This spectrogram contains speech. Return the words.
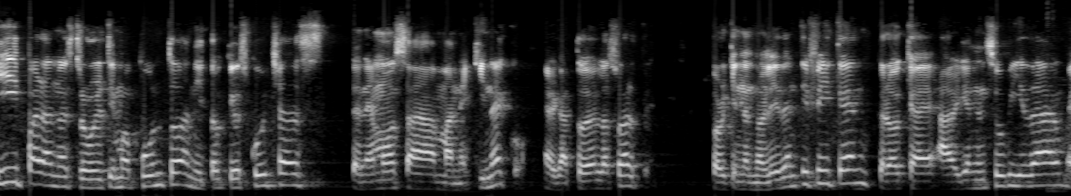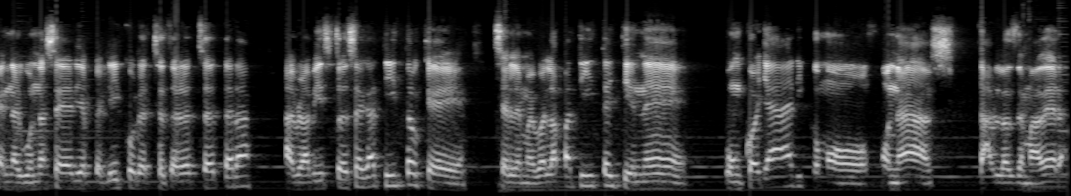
Y para nuestro último punto, Anitokyo Escuchas, tenemos a Manekineko, el gato de la suerte por quienes no le identifiquen, creo que alguien en su vida, en alguna serie, película, etcétera, etcétera, habrá visto ese gatito que se le mueve la patita y tiene un collar y como unas tablas de madera.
